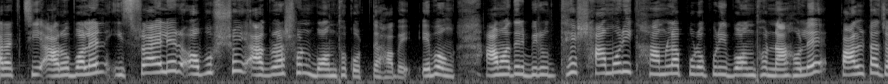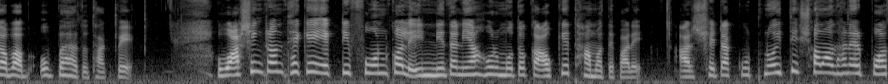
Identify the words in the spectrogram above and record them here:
আরাকচি আরও বলেন, ইসরায়েলের অবশ্যই আগ্রাসন বন্ধ করতে হবে এবং আমাদের বিরুদ্ধে সামরিক হামলা পুরোপুরি বন্ধ না হলে পাল্টা জবাব অব্যাহত থাকবে। ওয়াশিংটন থেকে একটি ফোন কলেই নেতানিয়াহুর মতো কাউকে থামাতে পারে, আর সেটা কূটনৈতিক সমাধানের পথ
